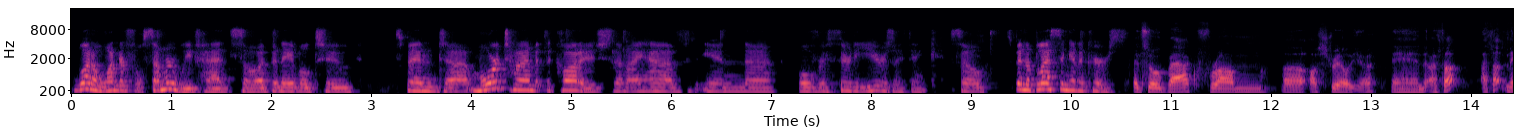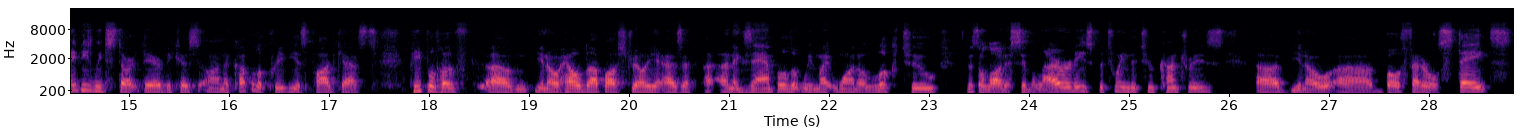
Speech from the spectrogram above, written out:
what a wonderful summer we've had. So I've been able to spend uh, more time at the cottage than I have in uh, over 30 years, I think. So it's been a blessing and a curse. And so back from uh, Australia, and I thought I thought maybe we'd start there because on a couple of previous podcasts, people have um, you know held up Australia as a, an example that we might want to look to. There's a lot of similarities between the two countries. Uh, you know, uh, both federal states,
